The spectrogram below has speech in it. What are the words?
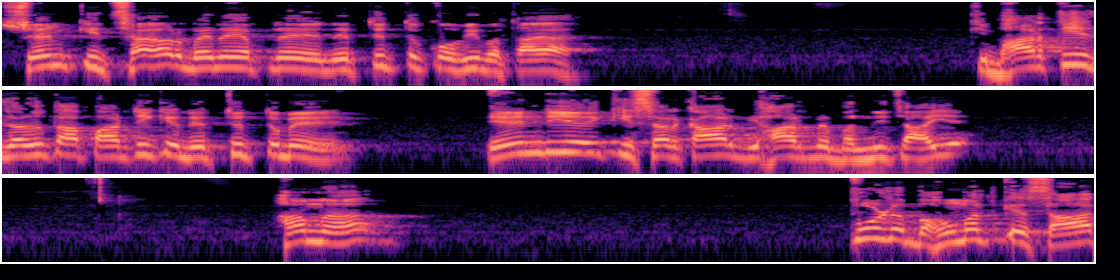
स्वयं की इच्छा और मैंने अपने नेतृत्व को भी बताया है। कि भारतीय जनता पार्टी के नेतृत्व में एनडीए की सरकार बिहार में बननी चाहिए। हम पूर्ण बहुमत के साथ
